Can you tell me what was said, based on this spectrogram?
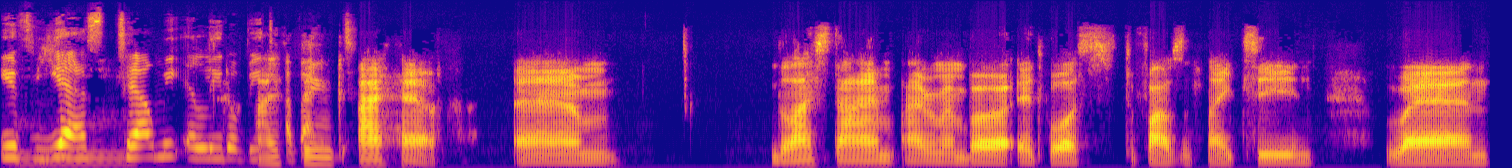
If yes, mm, tell me a little bit about. I about think it. I have um the last time I remember it was 2019 when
